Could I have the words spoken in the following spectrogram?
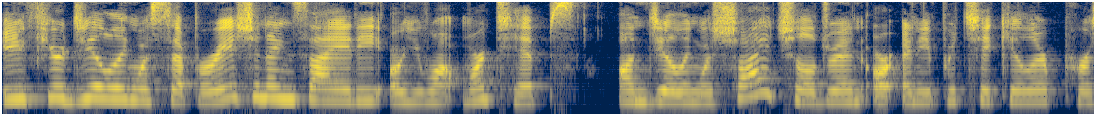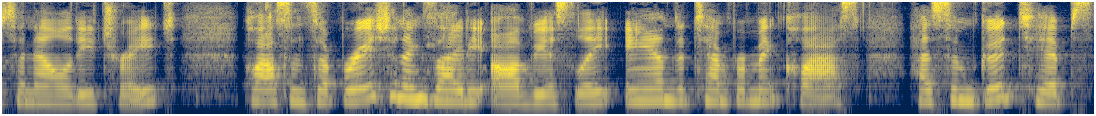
If you're dealing with separation anxiety or you want more tips on dealing with shy children or any particular personality trait, Class on Separation Anxiety, obviously, and the Temperament class has some good tips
